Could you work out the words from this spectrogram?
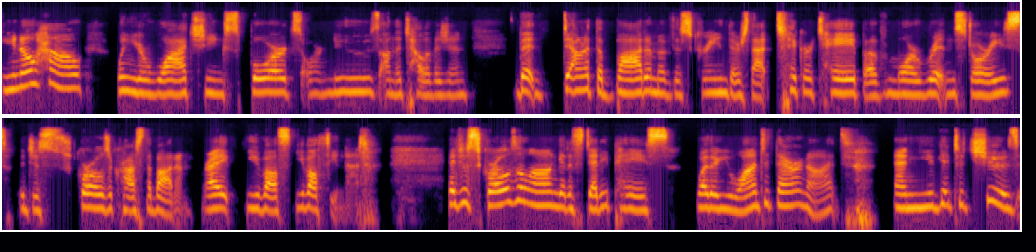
You know how when you're watching sports or news on the television, that down at the bottom of the screen, there's that ticker tape of more written stories. It just scrolls across the bottom, right? You've all you've all seen that. It just scrolls along at a steady pace whether you want it there or not. And you get to choose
